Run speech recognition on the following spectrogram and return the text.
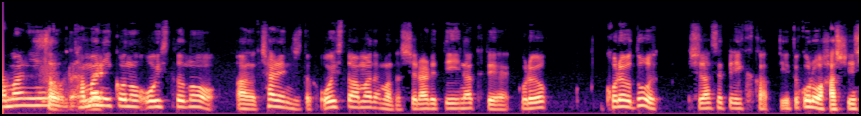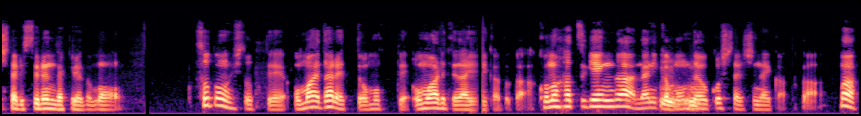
たまに、そうだねたまにこのオイストのあのチャレンジとか、オイストはまだまだ知られていなくて、これを、これをどう知らせていくかっていうところを発信したりするんだけれども、外の人って、お前誰って思って思われてないかとか、この発言が何か問題を起こしたりしないかとか、まあ、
